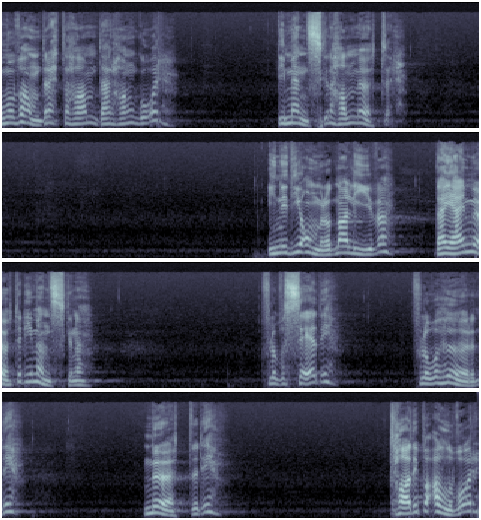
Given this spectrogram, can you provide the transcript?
Om å vandre etter ham der han går. De menneskene han møter. Inn i de områdene av livet der jeg møter de menneskene. Få lov å se dem, få lov å høre dem, møte dem ta dem på alvor.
